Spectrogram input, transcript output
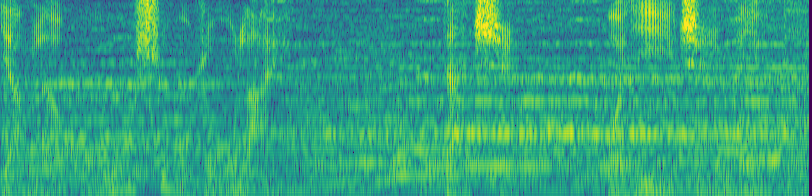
养了无数如来，但是我一直没有得。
